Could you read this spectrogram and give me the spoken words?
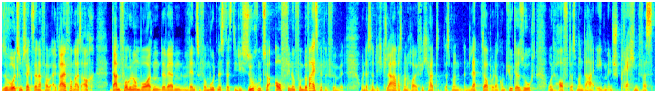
sowohl zum Zweck seiner Ergreifung als auch dann vorgenommen worden werden, wenn zu vermuten ist, dass die Durchsuchung zur Auffindung von Beweismitteln führen wird. Und das ist natürlich klar, was man häufig hat, dass man einen Laptop oder einen Computer sucht und hofft, dass man da eben entsprechend was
